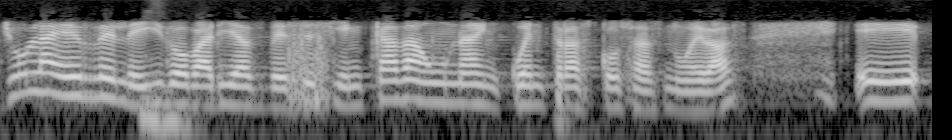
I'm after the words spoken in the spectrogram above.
Yo la he releído varias veces y en cada una encuentras cosas nuevas. Eh,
